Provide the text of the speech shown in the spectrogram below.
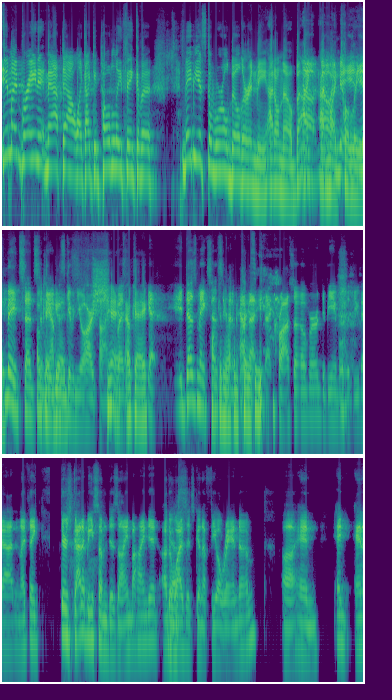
In my brain, it mapped out like I could totally think of a. Maybe it's the world builder in me. I don't know, but no, I, no, it like it, totally. it made sense to Okay, me. I'm good. just giving you a hard time, Shit. but okay. yeah, it does make sense to kind of have that, that crossover to be able to do that. And I think there's got to be some design behind it. Otherwise, Yes. it's going to feel random. Uh, and and and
